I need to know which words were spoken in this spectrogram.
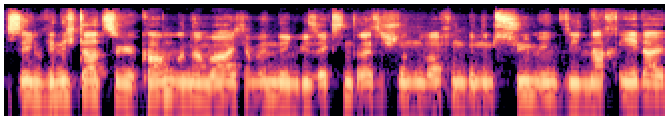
ist irgendwie nicht dazu gekommen und dann war ich am Ende irgendwie 36 Stunden wach und bin im Stream irgendwie nach jeder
